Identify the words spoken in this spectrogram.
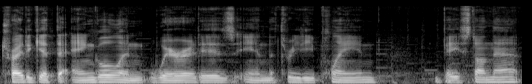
Try to get the angle and where it is in the 3D plane based on that.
